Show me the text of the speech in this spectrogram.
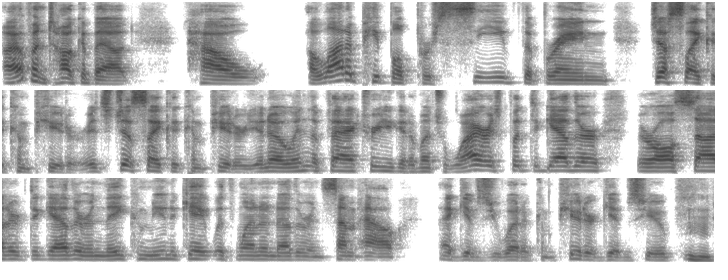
I often talk about how a lot of people perceive the brain just like a computer. It's just like a computer. You know, in the factory, you get a bunch of wires put together, they're all soldered together, and they communicate with one another, and somehow that gives you what a computer gives you. Mhm.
